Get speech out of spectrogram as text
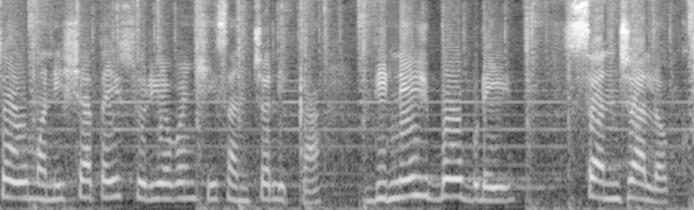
सौ मनीषाताई सूर्यवंशी संचालिका. दिनेश बोबडे संचालक.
